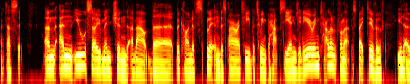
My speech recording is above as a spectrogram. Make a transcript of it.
Fantastic. Um, and you also mentioned about the the kind of split and disparity between perhaps the engineering talent from that perspective of you know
